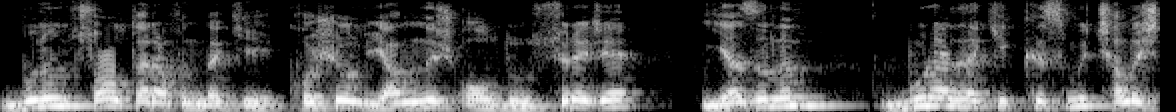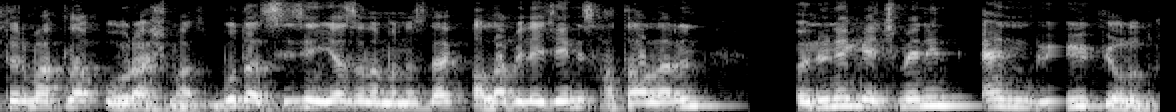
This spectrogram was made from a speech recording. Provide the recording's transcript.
Bunun sol tarafındaki koşul yanlış olduğu sürece yazılım buradaki kısmı çalıştırmakla uğraşmaz. Bu da sizin yazılımınızda alabileceğiniz hataların önüne geçmenin en büyük yoludur.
